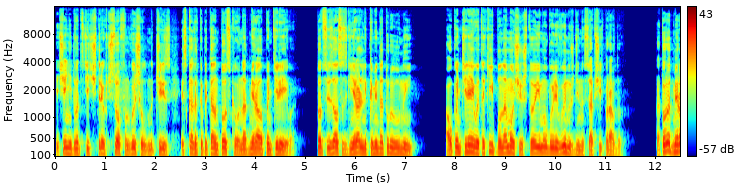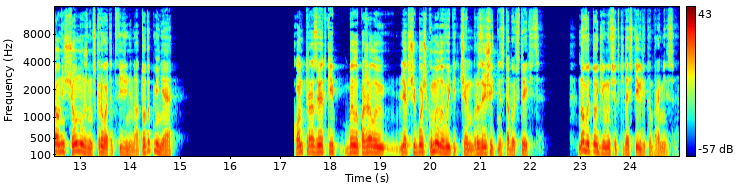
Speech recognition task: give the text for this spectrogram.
В течение 24 часов он вышел через эскадр капитана Тоцкого на адмирала Пантелеева. Тот связался с генеральной комендатурой Луны. А у Пантелеева такие полномочия, что ему были вынуждены сообщить правду. Который адмирал не счел нужным скрывать от Федюнина, а тот от меня. Контрразведке было, пожалуй, легче бочку мыла выпить, чем разрешительно с тобой встретиться. Но в итоге мы все-таки достигли компромисса.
